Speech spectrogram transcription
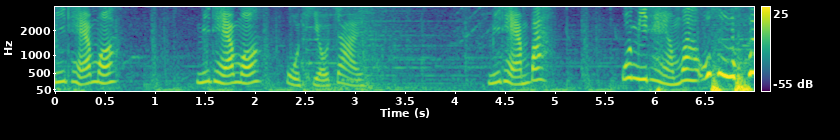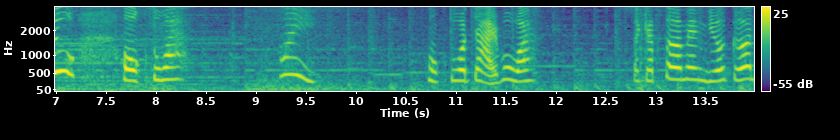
มีแถมเหรอ มีแถมเหรอโอ้เขียวจ่ายมีแถมปะอุ้ยมีแถมว่ะโอ้โหหกตัว เฮ้ยหกตัวจ่ายปะวะ สแกตเตอร์แม่งเยอะเกิน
